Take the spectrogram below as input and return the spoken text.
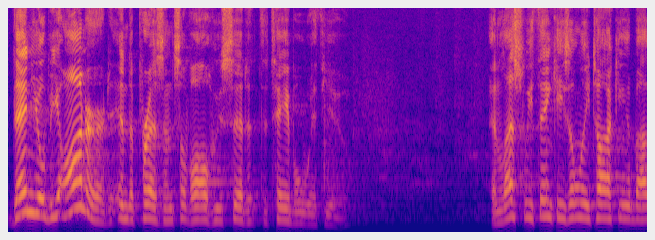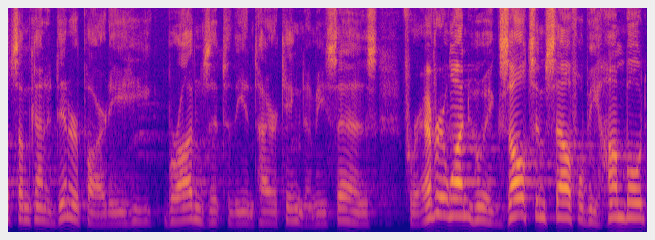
Then you'll be honored in the presence of all who sit at the table with you. Unless we think he's only talking about some kind of dinner party, he broadens it to the entire kingdom. He says, For everyone who exalts himself will be humbled,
